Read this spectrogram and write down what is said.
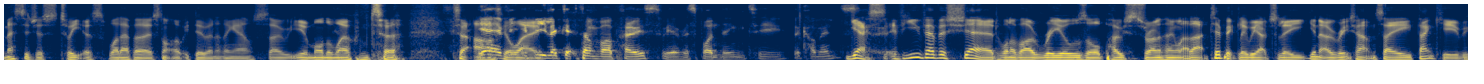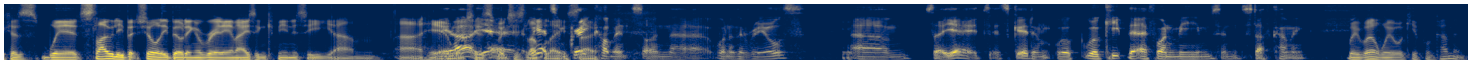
message us, tweet us, whatever. It's not that we do anything else, so you're more than welcome to to ask yeah, if, away. If you look at some of our posts, we are responding to the comments. Yes, so. if you've ever shared one of our reels or posts or anything like that, typically we actually you know reach out and say thank you because we're slowly but surely building a really amazing community um, uh, here, which is yeah. which is lovely. We had some great so. comments on uh, one of the reels. Um, so yeah, it's it's good, and we'll we'll keep the F1 memes and stuff coming. We will. We will keep on coming.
